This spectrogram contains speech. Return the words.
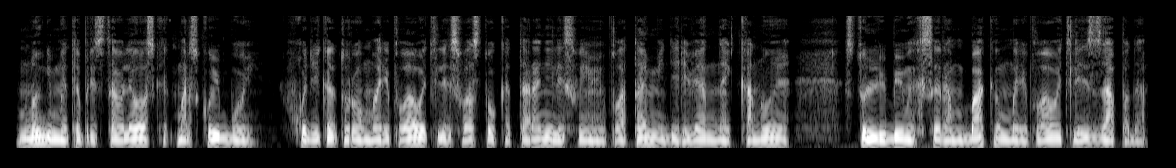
многим это представлялось как морской бой, в ходе которого мореплаватели с востока таранили своими плотами деревянное каноэ, столь любимых сэром Баком мореплавателей с запада.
